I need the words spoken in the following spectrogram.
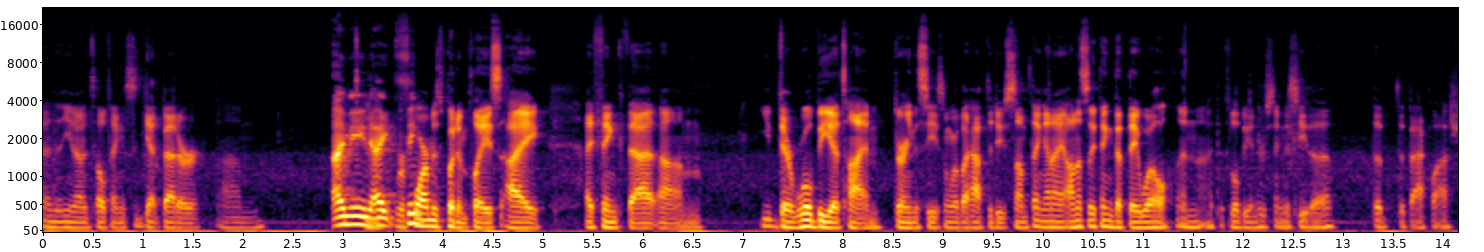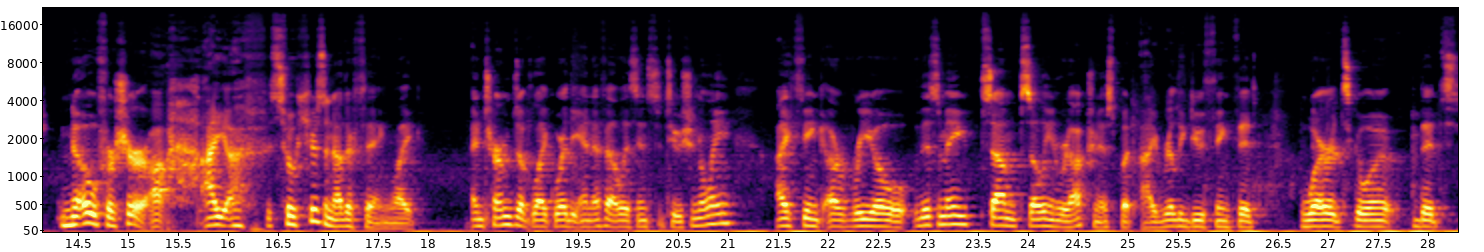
and you know until things get better. Um, I mean, I reform think... is put in place. I I think that um, there will be a time during the season where they have to do something, and I honestly think that they will, and it'll be interesting to see the the, the backlash. No, for sure. Uh, I uh, so here's another thing, like in terms of like where the NFL is institutionally. I think a real this may sound silly and reductionist, but I really do think that where it's going that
